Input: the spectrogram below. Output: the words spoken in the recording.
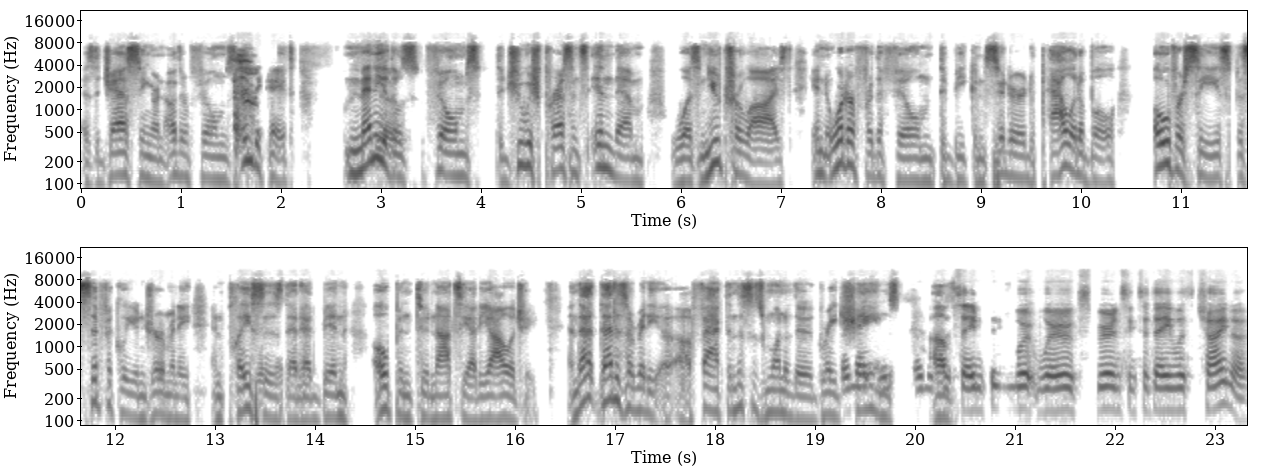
as the Jazz Singer and other films indicate, many yeah. of those films, the Jewish presence in them was neutralized in order for the film to be considered palatable overseas, specifically in Germany and places that had been open to Nazi ideology. And that that is already a, a fact. And this is one of the great and shames of the same thing we're, we're, experiencing today with China,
